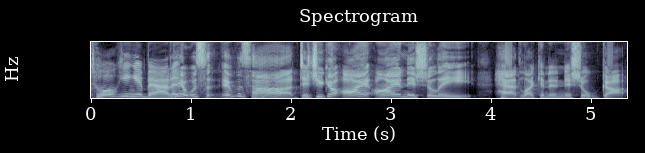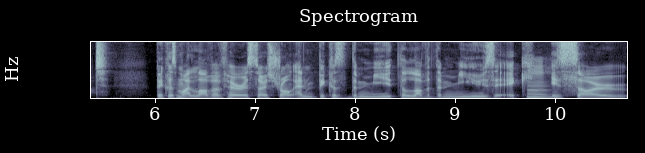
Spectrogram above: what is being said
talking about it. Yeah, it was it was hard. Did you go? I I initially had like an initial gut because my love of her is so strong, and because the mu- the love of the music Mm. is so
